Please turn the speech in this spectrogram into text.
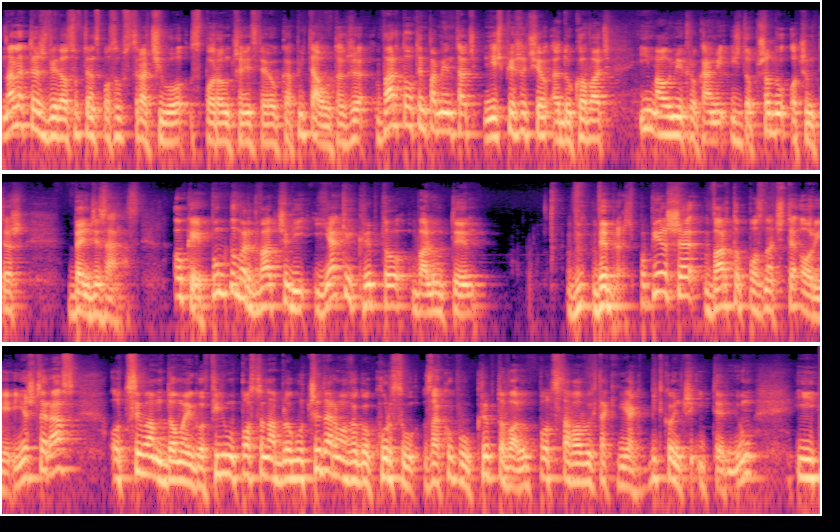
no ale też wiele osób w ten sposób straciło sporą część swojego kapitału. Także warto o tym pamiętać, nie śpieszyć się, edukować i małymi krokami iść do przodu, o czym też będzie zaraz. Ok, punkt numer dwa, czyli jakie kryptowaluty wybrać. Po pierwsze, warto poznać teorię. I jeszcze raz odsyłam do mojego filmu, posta na blogu czy darmowego kursu zakupu kryptowalut podstawowych, takich jak Bitcoin czy Ethereum. I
